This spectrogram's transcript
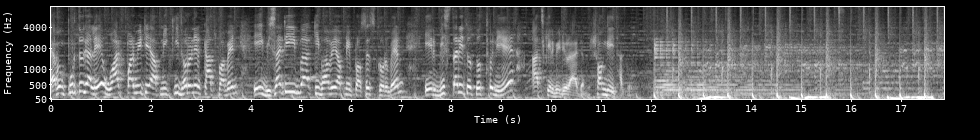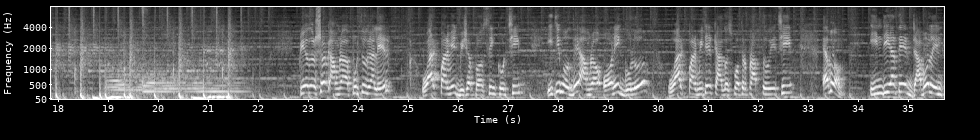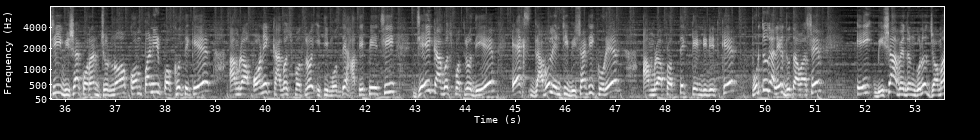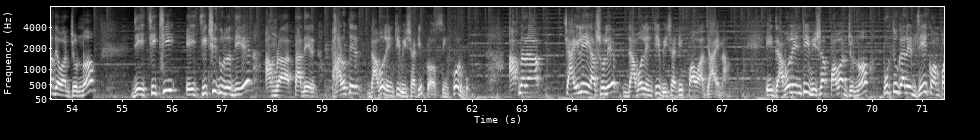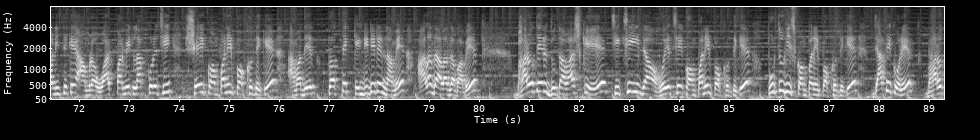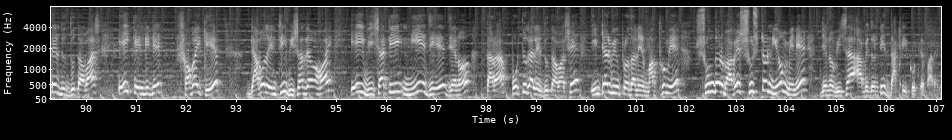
এবং পর্তুগালে ওয়ার্ক পারমিটে আপনি কি ধরনের কাজ পাবেন? এই ভিসাটি বা কীভাবে আপনি প্রসেস করবেন? এর বিস্তারিত তথ্য নিয়ে আজকের ভিডিওর আয়োজন। সঙ্গেই থাকুন। দর্শক, আমরা পর্তুগালের ওয়ার্ক পারমিট ভিসা প্রসেসিং করছি। ইতিমধ্যে আমরা অনেকগুলো ওয়ার্ক পারমিটের কাগজপত্র প্রাপ্ত হয়েছি এবং ইন্ডিয়াতে ডাবল এন্ট্রি ভিসা করার জন্য কোম্পানির পক্ষ থেকে আমরা অনেক কাগজপত্র ইতিমধ্যে হাতে পেয়েছি। যেই কাগজপত্র দিয়ে এক্স ডাবল এন্ট্রি ভিসাটি করে আমরা প্রত্যেক ক্যান্ডিডেটকে পর্তুগালের দূতাবাসে এই ভিসা আবেদনগুলো জমা দেওয়ার জন্য যে চিঠি, এই চিঠিগুলো দিয়ে আমরা তাদের ভারতের ডাবল এন্ট্রি ভিসাটি প্রসেসিং করব। আপনারা চাইলেই আসলে ডাবল এন্ট্রি ভিসাটি পাওয়া যায় না। এই ডাবল এন্ট্রি ভিসা পাওয়ার জন্য পর্তুগালের যে কোম্পানি থেকে আমরা ওয়ার্ক পারমিট লাভ করেছি, সেই কোম্পানির পক্ষ থেকে আমাদের প্রত্যেক ক্যান্ডিডেটের নামে আলাদা আলাদাভাবে ভারতের দূতাবাসকে চিঠি দেওয়া হয়েছে কোম্পানির পক্ষ থেকে, পর্তুগিজ কোম্পানির পক্ষ থেকে, যাতে করে ভারতের দূতাবাস এই ক্যান্ডিডেট সবাইকে ডাবল এন্ট্রি ভিসা দেওয়া হয়। এই ভিসাটি নিয়ে যেয়ে যেন তারা পর্তুগালের দূতাবাসে ইন্টারভিউ প্রদানের মাধ্যমে সুন্দরভাবে সুষ্ঠু নিয়ম মেনে যেন ভিসা আবেদনটি দাখিল করতে পারেন।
